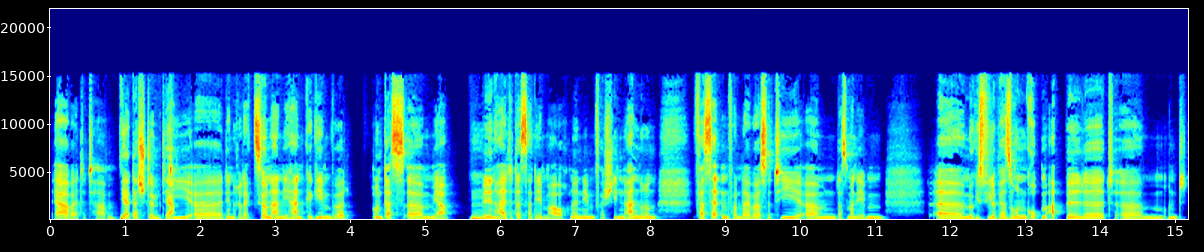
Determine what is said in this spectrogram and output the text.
erarbeitet haben. Ja, das stimmt, ja. Die äh, den Redaktionen an die Hand gegeben wird. Und das, ähm, ja, mhm. beinhaltet das dann eben auch, ne, neben verschiedenen anderen Facetten von Diversity, ähm, dass man eben äh, möglichst viele Personengruppen abbildet ähm, und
